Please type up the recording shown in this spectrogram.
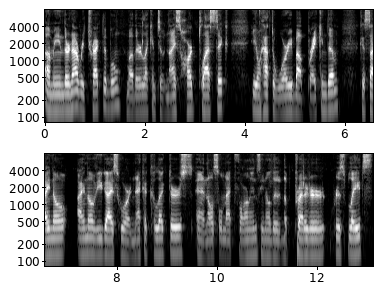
I mean, they're not retractable, but they're like into nice hard plastic. You don't have to worry about breaking them. Because I know I know of you guys who are NECA collectors and also McFarlane's, you know, the, the Predator wrist blades.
